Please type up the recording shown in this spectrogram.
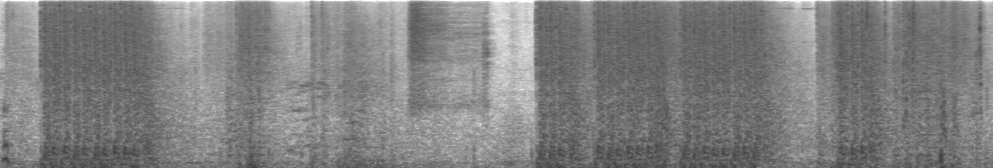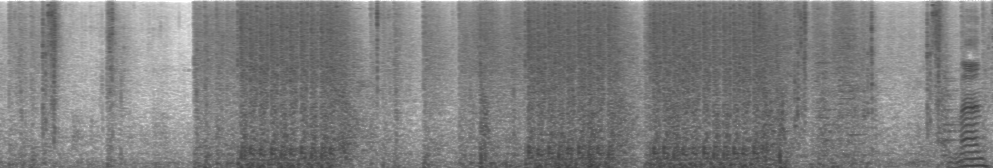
Man.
